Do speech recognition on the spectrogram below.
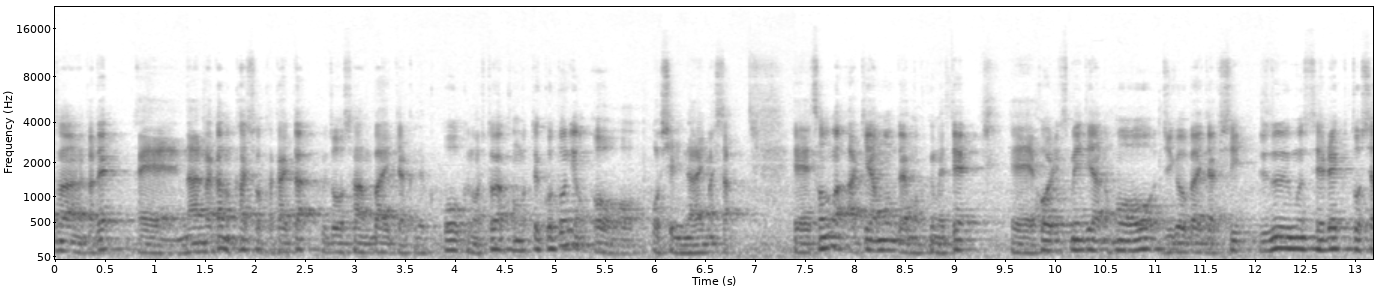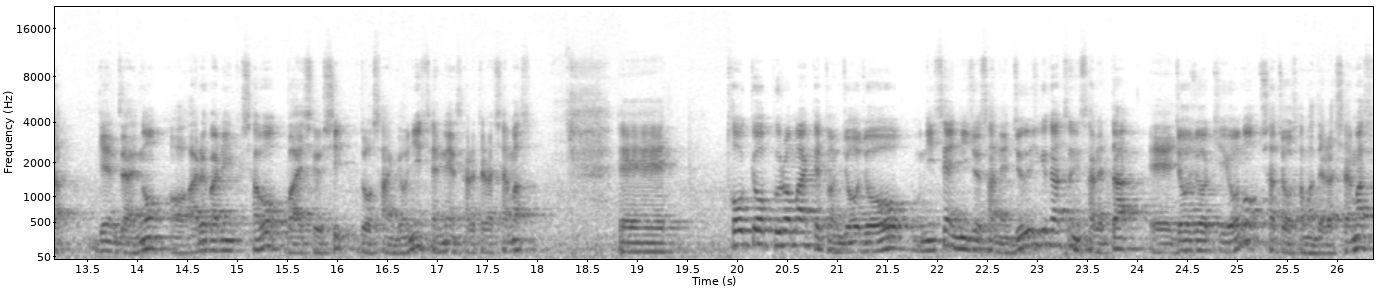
わる中で、えー何らかの価値を抱えた不動産売却で多くの人がこもっていくことにおお知りになりました、えーその後空き家問題も含めて、えー法律メディアの方を事業売却しズームセレクト社現在のアルバリンク社を買収し不動産業に専念されていらっしゃいます、えー東京プロマーケットの上場を2023年11月にされた、えー上場企業の社長様でいらっしゃいます。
